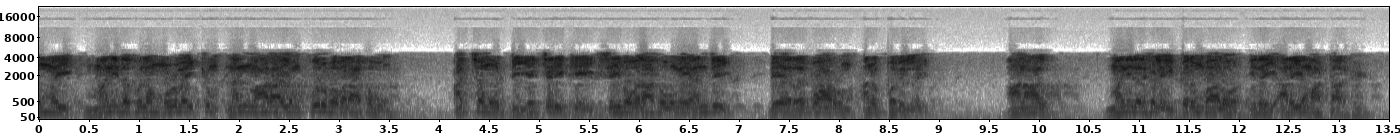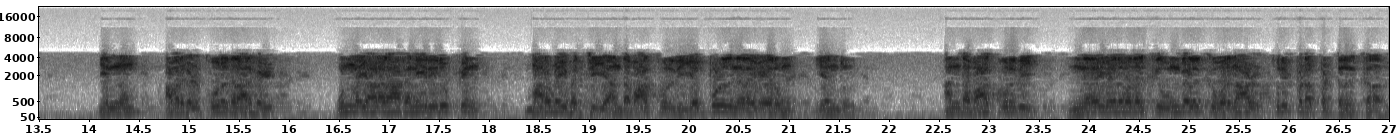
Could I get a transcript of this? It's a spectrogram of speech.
உம்மை மனித குலம் முழுமைக்கும் நன்மாராயம் கூறுபவராகவும் அச்சமூட்டி எச்சரிக்கை செய்பவராகவுமே அன்றி வேறெவ்வாறும் அனுப்பவில்லை. ஆனால் மனிதர்களில் பெரும்பாலோர் இதை அறிய மாட்டார்கள். இன்னும் அவர்கள் கூறுகிறார்கள் உண்மையாளராக நீர் இருப்பின் மறுமை பற்றிய அந்த வாக்குறுதி எப்பொழுது நிறைவேறும் என்று. அந்த வாக்குறுதி நிறைவேறுவதற்கு உங்களுக்கு ஒரு நாள் குறிப்பிடப்பட்டிருக்கிறது.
